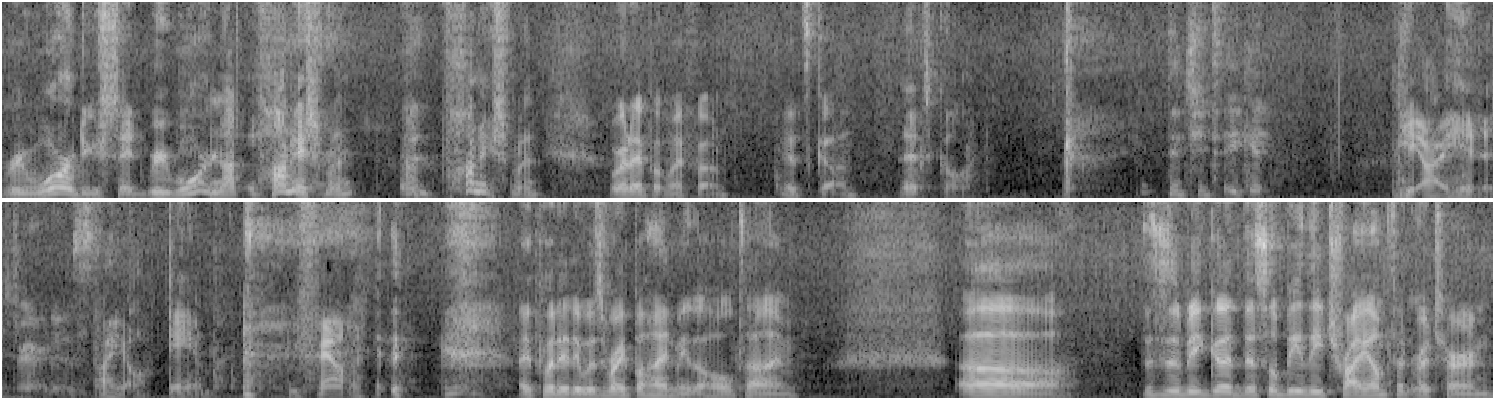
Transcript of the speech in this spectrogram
Reward? You said reward, not punishment. punishment. Where'd I put my phone? It's gone. It's gone. Did you take it? Yeah, I hit it. There it is. I oh damn! We found it. I put it. It was right behind me the whole time. Oh, this will be good. This will be the triumphant return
